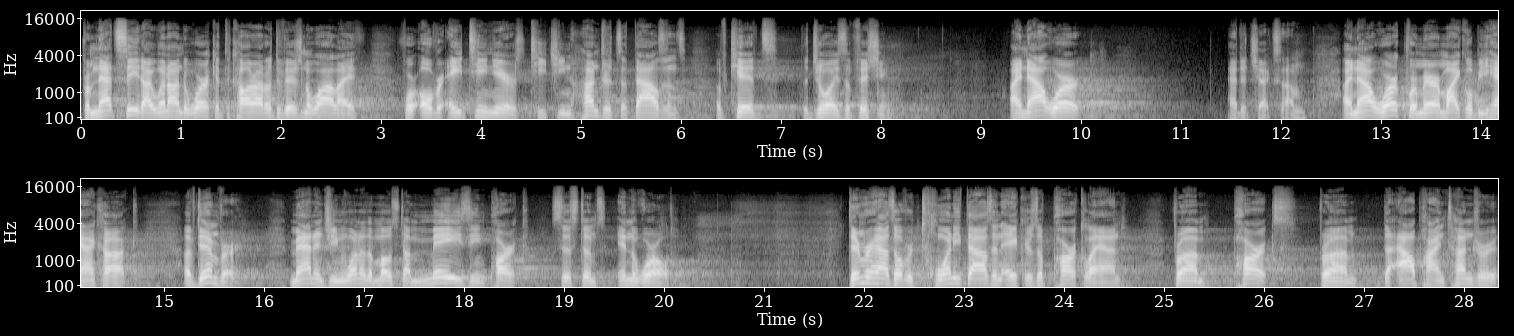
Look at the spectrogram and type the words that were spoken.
From that seat, I went on to work at the Colorado Division of Wildlife for over 18 years, teaching hundreds of thousands of kids the joys of fishing. I now work, had to check some, I now work for Mayor Michael B. Hancock of Denver, managing one of the most amazing park systems in the world. Denver has over 20,000 acres of parkland from parks from the alpine tundra,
